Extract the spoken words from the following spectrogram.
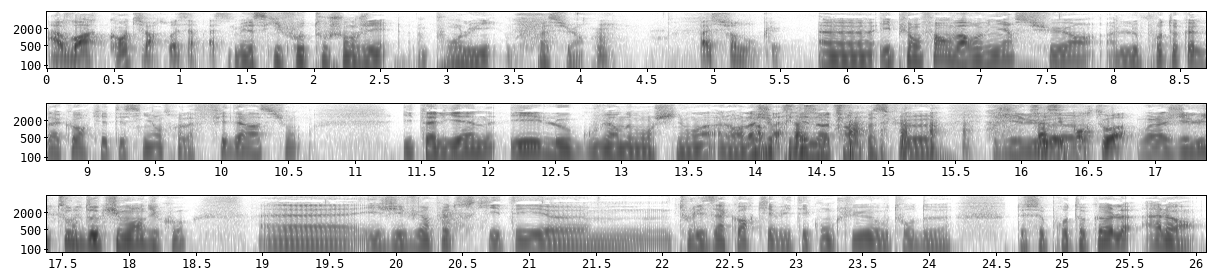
À voir quand il va retrouver sa place. Mais est-ce qu'il faut tout changer pour lui? Pas sûr. pas sûr non plus. Euh, et puis enfin, on va revenir sur le protocole d'accord qui a été signé entre la fédération italienne et le gouvernement chinois. Alors là, ah j'ai bah pris des notes hein, parce que j'ai lu. Ça c'est pour toi. Euh, voilà, j'ai lu tout le document du coup. Euh, et j'ai vu un peu tout ce qui était euh, tous les accords qui avaient été conclus autour de de ce protocole. Alors,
